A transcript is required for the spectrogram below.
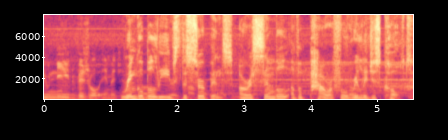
you need visual images. Ringle believes the serpents are a symbol of a powerful religious cult.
